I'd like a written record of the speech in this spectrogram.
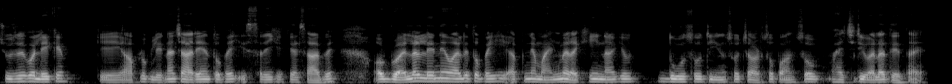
चूज़े को लेके कि आप लोग लेना चाह रहे हैं तो भाई इस तरीके के हिसाब है। और ब्रॉयलर लेने वाले तो भाई अपने माइंड में रखे ही ना कि दो सौ, तीन सौ, चार सौ, पाँच सौ वाला देता है।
